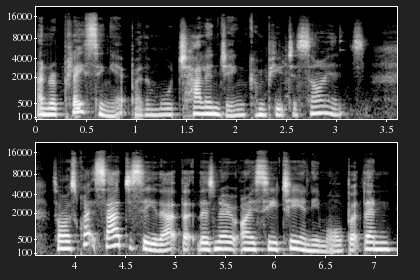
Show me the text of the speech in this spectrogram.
and replacing it by the more challenging computing computer science. So I was quite sad to see that that there's no ICT anymore. But then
